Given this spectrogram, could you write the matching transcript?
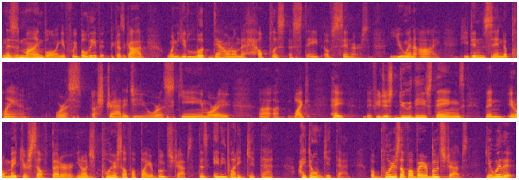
And this is mind blowing if we believe it, because God, when He looked down on the helpless estate of sinners, you and I, He didn't send a plan or a, a strategy or a scheme or a, uh, a, like, hey, if you just do these things, then it'll make yourself better. You know, just pull yourself up by your bootstraps. Does anybody get that? I don't get that. But pull yourself up by your bootstraps. Get with it.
